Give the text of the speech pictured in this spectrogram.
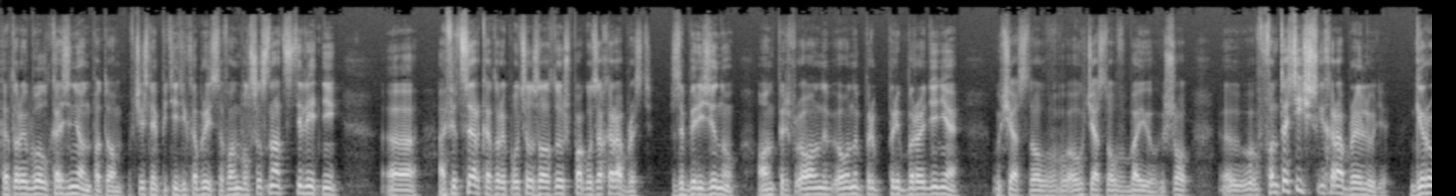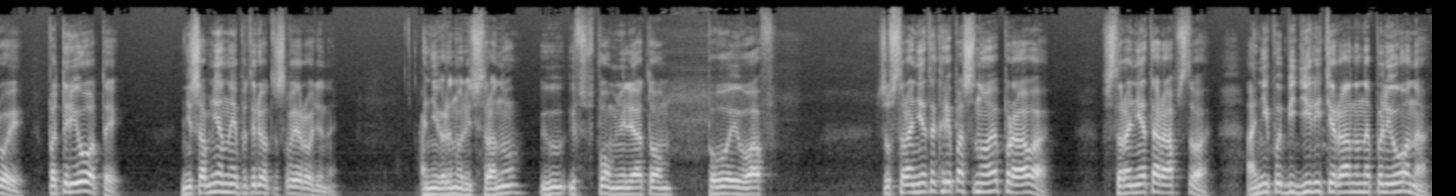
который был казнен потом в числе пяти декабристов, он был 16-летний э, офицер, который получил золотую шпагу за храбрость, за Березину. Он, он, он при, при Бородине участвовал, участвовал в бою. И шел. Э, фантастически храбрые люди, герои, патриоты, несомненные патриоты своей родины – они вернулись в страну и, и вспомнили о том, повоевав, что в стране это крепостное право, в стране это рабство. Они победили тирана Наполеона,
